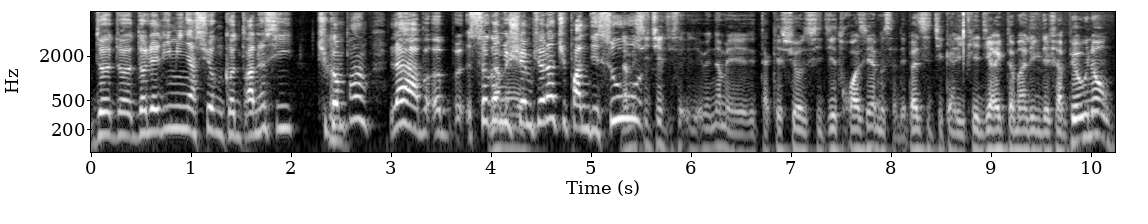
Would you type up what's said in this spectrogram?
de, de, de l'élimination contre Annecy. Tu comprends? Là, euh, euh, second Non, du championnat, tu prends des sous. Non mais, si tu es- c'est- non, mais ta question, si tu es troisième, ça dépend si tu es qualifié directement en Ligue des Champions ou non.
